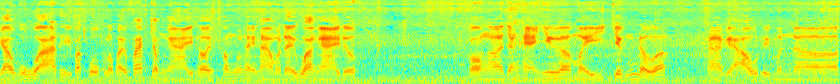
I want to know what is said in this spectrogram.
Rau củ quả thì bắt buộc là phải phát trong ngày thôi không có thể nào mà để qua ngày được. Còn à, chẳng hạn như à, mì trứng đồ á ha, gạo thì mình à,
